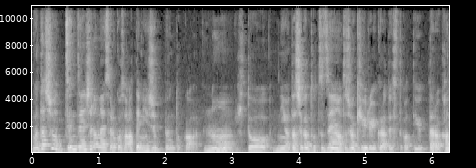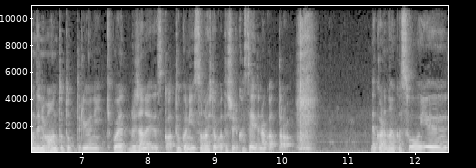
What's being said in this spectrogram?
私を全然知らないそれこそ会って20分とかの人に私が突然私は給料いくらですとかって言ったら完全にマウント取ってるように聞こえるじゃないですか。特にその人が私より稼いでなかったら。だからなんかそういう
